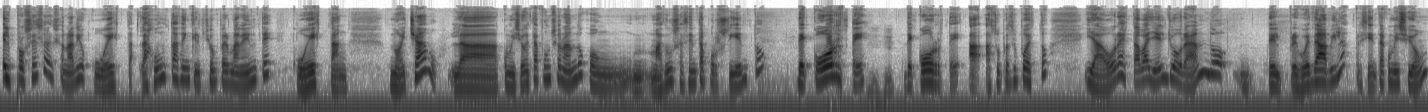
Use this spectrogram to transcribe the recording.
El proceso eleccionario cuesta. Las juntas de inscripción permanente cuestan. No hay chavo. La comisión está funcionando con más de un 60% de corte, de corte a, a su presupuesto. Y ahora estaba ayer llorando el juez Dávila, presidente de la comisión,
